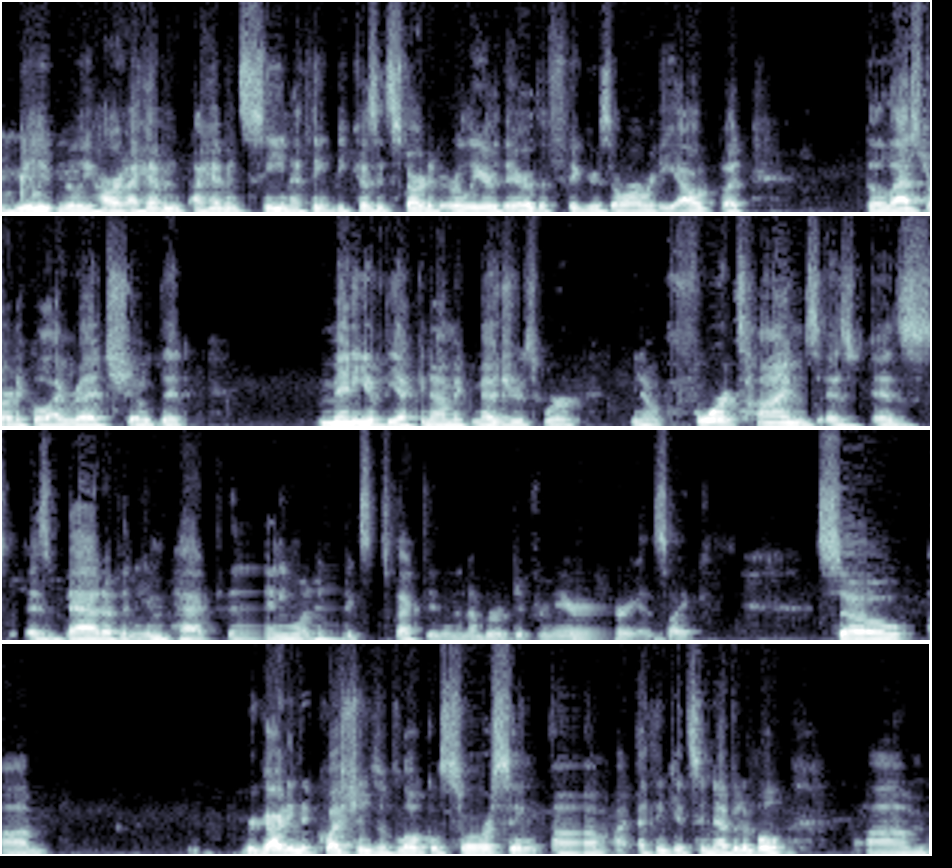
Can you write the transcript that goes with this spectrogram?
really, really hard. I haven't, I haven't seen, I think because it started earlier there, the figures are already out, but the last article I read showed that many of the economic measures were, you know, four times as as as bad of an impact than anyone had expected in a number of different areas. Like, so um, regarding the questions of local sourcing, um, I, I think it's inevitable um,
